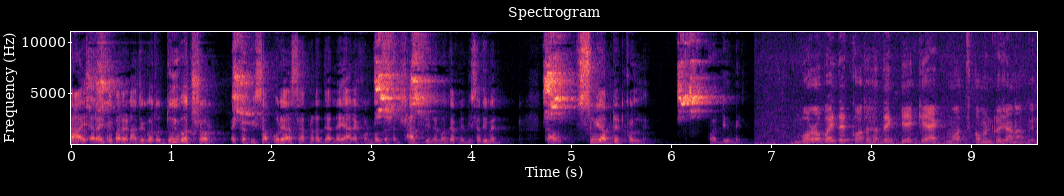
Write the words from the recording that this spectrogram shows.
দায় এড়াইতে পারে না যে গত দুই বছর একটা ভিসা পড়ে আছে, আপনারা দেন নাই, আর এখন বলতেছেন সাত দিনের মধ্যে আপনি ভিসা দিবেন। তাও সুই আপডেট করলে হোয়াট ডু মিন বড় ভাইদের কথার সাথে কে কে একমত কমেন্ট করে জানাবেন।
